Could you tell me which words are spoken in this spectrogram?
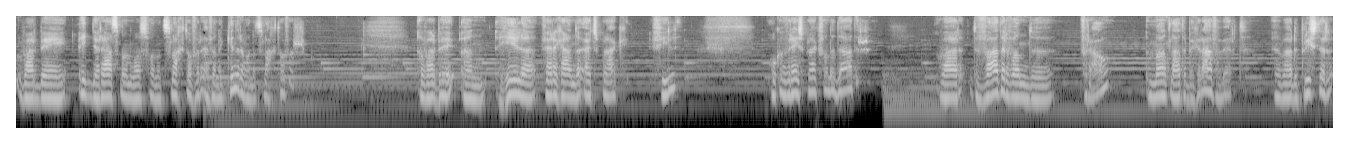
waarbij ik de raadsman was van het slachtoffer en van de kinderen van het slachtoffer. En waarbij een hele verregaande uitspraak viel, ook een vrijspraak van de dader, waar de vader van de vrouw een maand later begraven werd. Waar de priester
